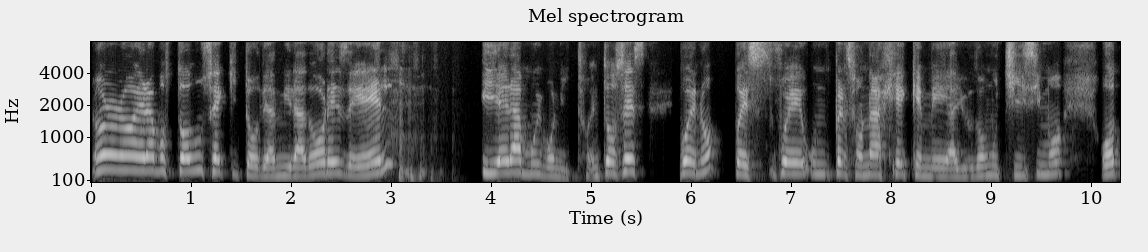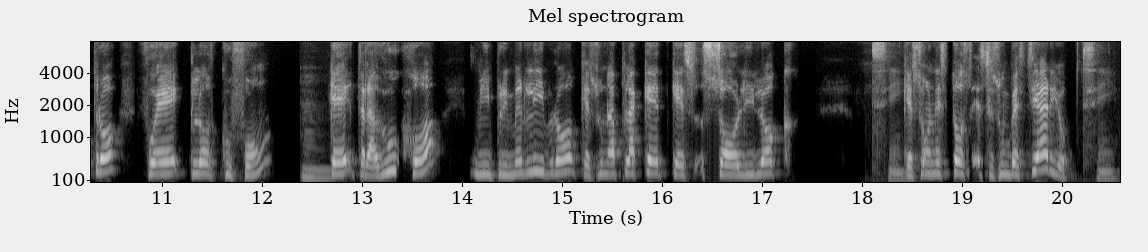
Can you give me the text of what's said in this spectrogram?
No, no, no, éramos todo un séquito de admiradores de él y era muy bonito. Entonces, bueno, pues fue un personaje que me ayudó muchísimo. Otro fue Claude Cuffon, mm. que tradujo mi primer libro, que es una plaquette, que es Soliloq, sí. que son estos, este es un bestiario. Sí,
